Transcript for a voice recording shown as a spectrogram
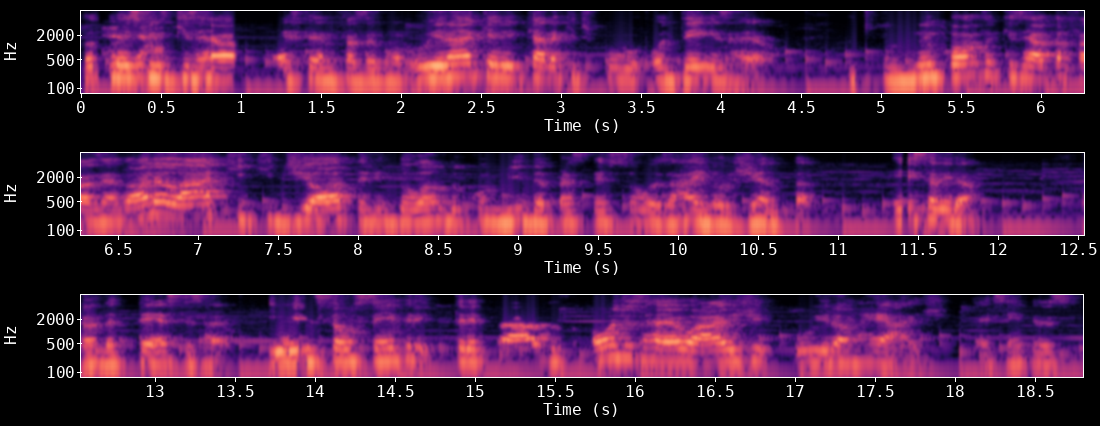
toda vez que Israel aparece querendo fazer alguma coisa. O Irã é aquele cara que, tipo, odeia Israel. Tipo, não importa o que Israel tá fazendo. Olha lá que, que idiota ele doando comida para as pessoas. Ai, nojenta. Esse é o Irã. Irã detesta Israel. E eles são sempre tretados. Onde Israel age, o Irã reage. É sempre assim.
